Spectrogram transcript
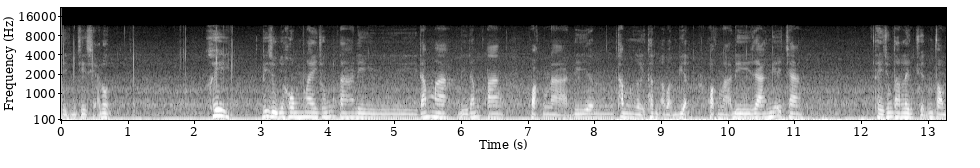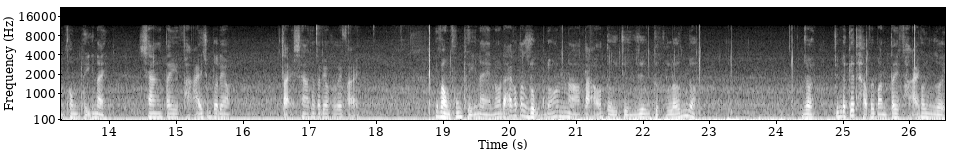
thì mình chia sẻ luôn. Khi, ví dụ như hôm nay chúng ta đi đám ma, đi đám tang, hoặc là đi thăm người thân ở bệnh viện, hoặc là đi ra nghĩa trang, thì chúng ta lên chuyển vòng phong thủy này sang tay phải chúng ta đeo. Tại sao chúng ta đeo tay phải? Cái vòng phong thủy này nó đã có tác dụng đó là tạo từ trường dương cực lớn rồi. Rồi, chúng ta kết hợp với bàn tay phải con người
